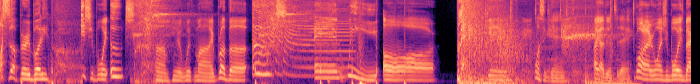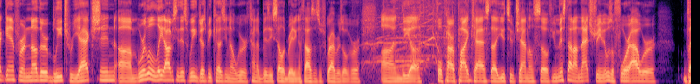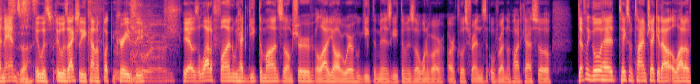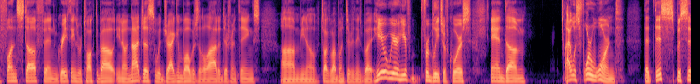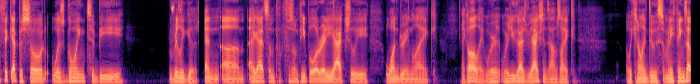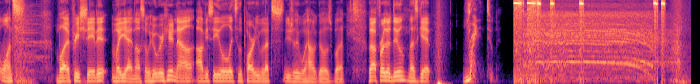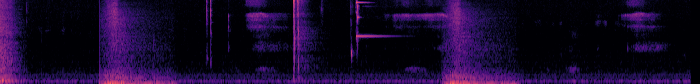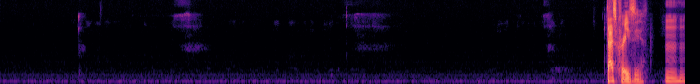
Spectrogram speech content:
What's up, everybody? It's your boy Ooch. I'm here with my brother Ooch, and we are back again. Once again, how y'all doing today? What's going on, everyone? It's your boys back again for another Bleach reaction. Um, we're a little late, obviously, this week, just because you know we were kind of busy celebrating a thousand subscribers over on the uh, Full Power Podcast uh, YouTube channel. So if you missed out on that stream, it was a four-hour bonanza. it was it was actually kind of fucking crazy. Yeah, it was a lot of fun. We had Geekdom on, so I'm sure a lot of y'all are aware of who Geekdom is. Geekdom is uh, one of our, our close friends over on the podcast. So definitely go ahead, take some time, check it out. A lot of fun stuff and great things were talked about. You know, not just with Dragon Ball, but just a lot of different things. Um, you know, talked about a bunch of different things. But here we're here for, for Bleach, of course, and um, I was forewarned that this specific episode was going to be really good. And um, I got some some people already actually wondering like like oh like where where are you guys reactions? I was like we can only do so many things at once. But I appreciate it. But yeah, no, so we're here now. Obviously a little late to the party, but that's usually how it goes. But without further ado, let's get right into it. That's crazy. Mm-hmm.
